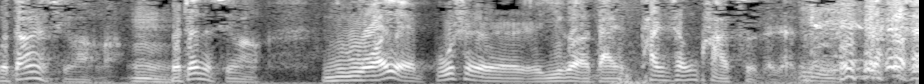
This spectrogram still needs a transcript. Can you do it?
我当然希望了，嗯我真的希望。我也不是一个贪贪生怕死的人，但 是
